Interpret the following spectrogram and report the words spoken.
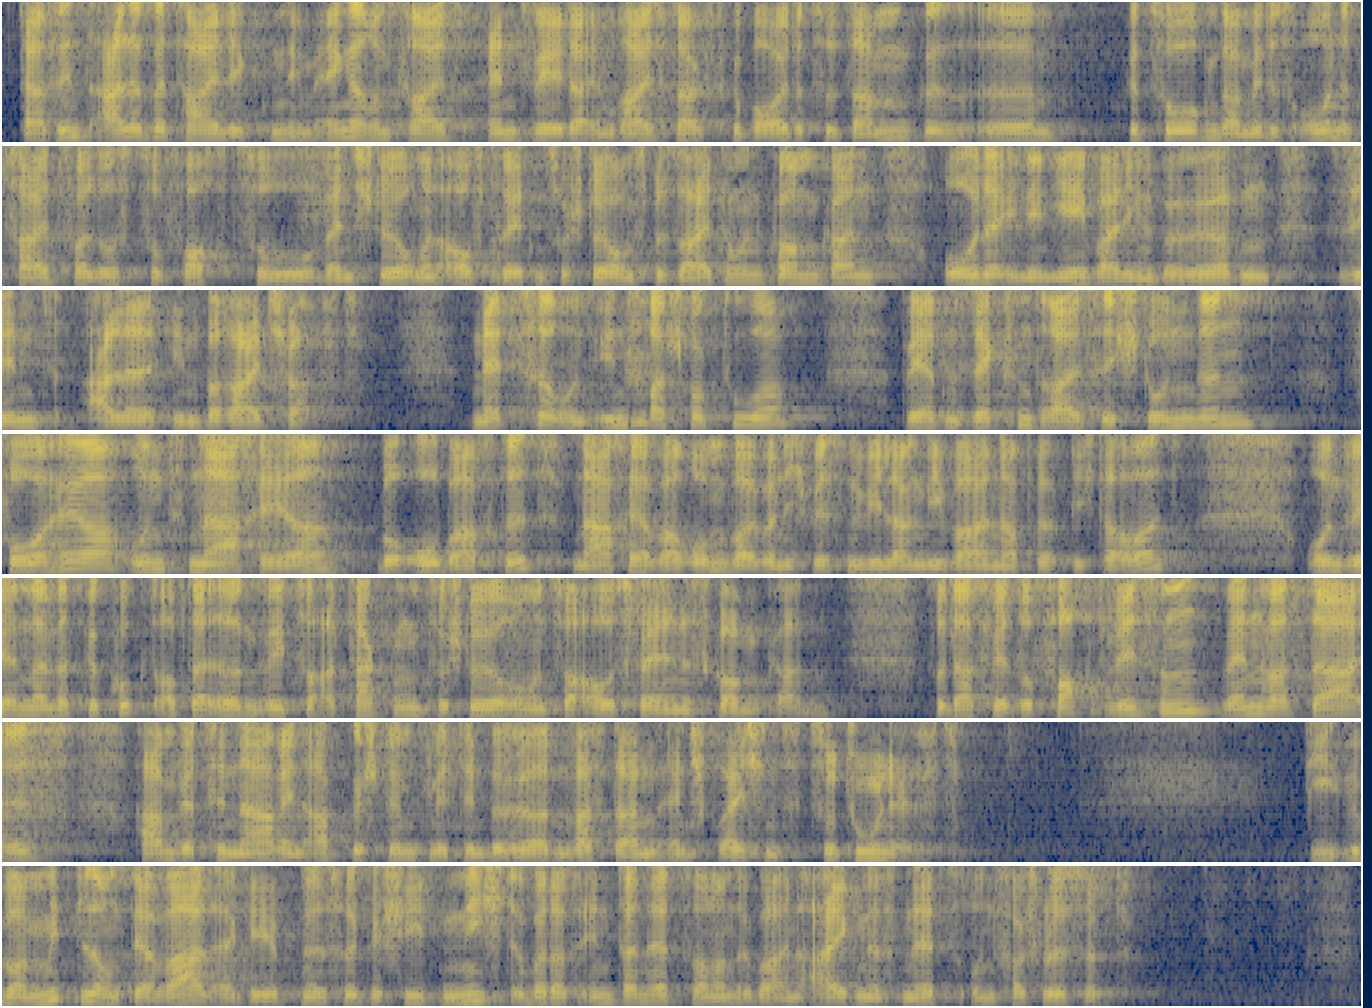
Da sind alle Beteiligten im engeren Kreis entweder im Reichstagsgebäude zusammengezogen, damit es ohne Zeitverlust sofort zu, wenn Störungen auftreten, zu Störungsbeseitigungen kommen kann, oder in den jeweiligen Behörden sind alle in Bereitschaft. Netze und Infrastruktur werden 36 Stunden vorher und nachher beobachtet. Nachher warum? Weil wir nicht wissen, wie lange die Wahlnacht wirklich dauert und werden, dann wird geguckt, ob da irgendwie zu Attacken, zu Störungen, zu Ausfällen es kommen kann. Sodass wir sofort wissen, wenn was da ist, haben wir Szenarien abgestimmt mit den Behörden, was dann entsprechend zu tun ist. Die Übermittlung der Wahlergebnisse geschieht nicht über das Internet, sondern über ein eigenes Netz und verschlüsselt.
